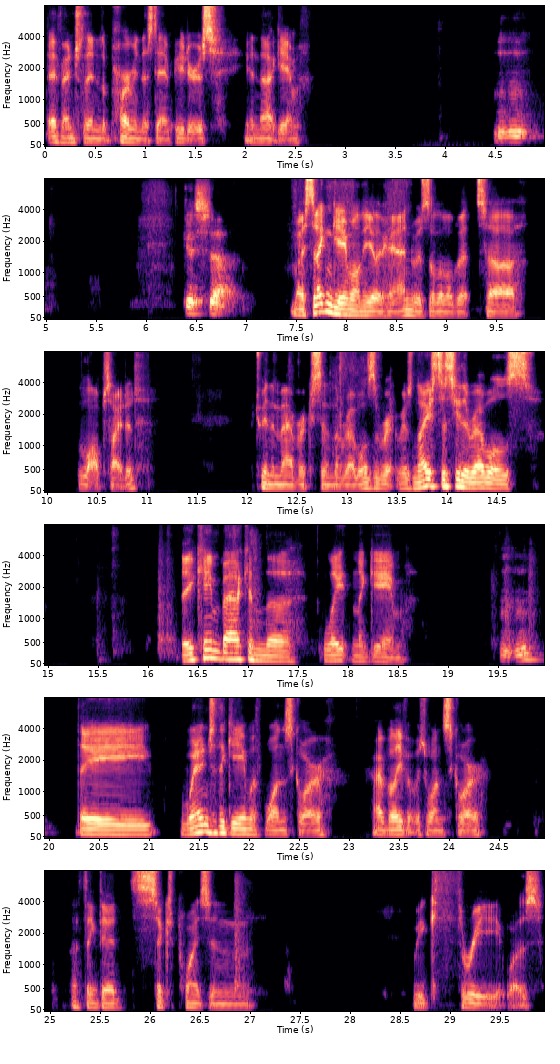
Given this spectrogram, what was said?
eventually ended up harming the Stampeders in that game. Mhm. Good stuff. My second game, on the other hand, was a little bit uh, lopsided between the Mavericks and the Rebels. It was nice to see the Rebels. They came back in the late in the game. Mhm. They went into the game with one score. I believe it was one score. I think they had six points in week three, it was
